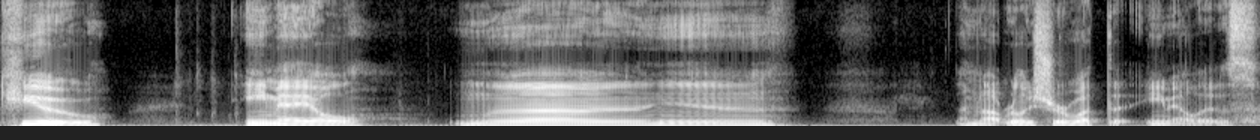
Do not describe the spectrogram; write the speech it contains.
Q email. Uh, I'm not really sure what the email is.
